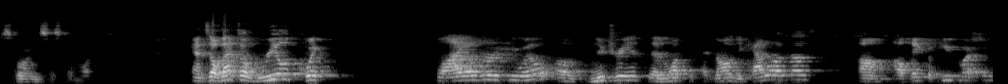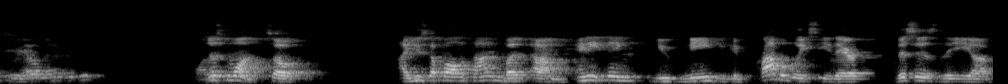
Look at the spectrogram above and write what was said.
scoring system works. And so that's a real quick flyover, if you will, of Newtrient and what the technology catalog does. Um, I'll take a few questions. Do we have a minute or two? Just one. So I used up all the time, but um, anything you need, you can probably see there. This is the uh,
